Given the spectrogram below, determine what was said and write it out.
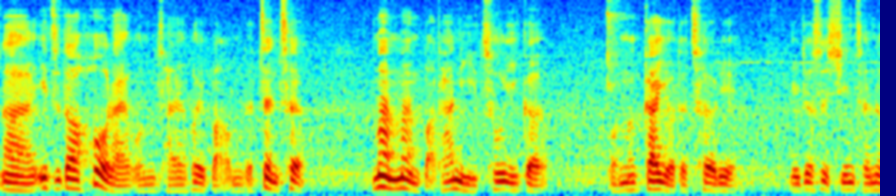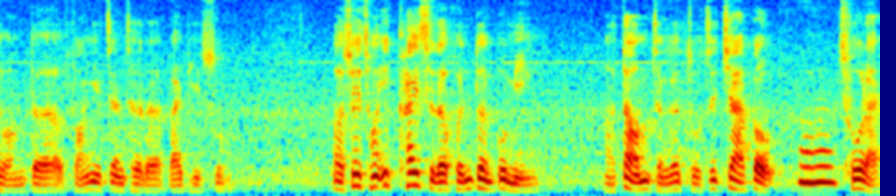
那一直到后来，我们才会把我们的政策慢慢把它拟出一个我们该有的策略，也就是形成了我们的防疫政策的白皮书。啊，所以从一开始的混沌不明啊，到我们整个组织架构出来。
